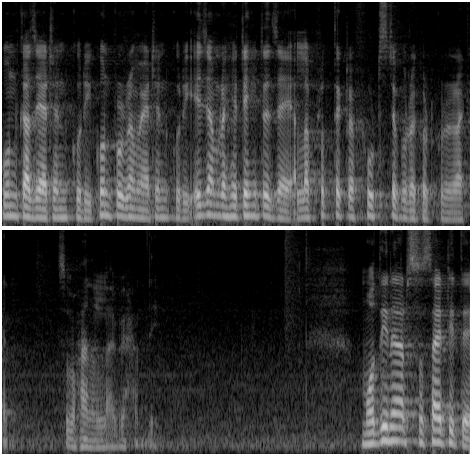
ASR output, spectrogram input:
কোন কাজে অ্যাটেন্ড করি, কোন প্রোগ্রামে অ্যাটেন্ড করি, এই যে আমরা হেঁটে হেঁটে যাই, আল্লাহ প্রত্যেকটা ফুড স্টেপও রেকর্ড করে রাখেন। সুবাহান আল্লাহ বেহাদি মদিনার সোসাইটিতে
